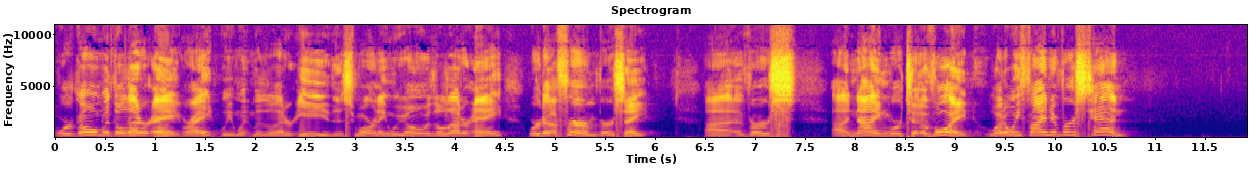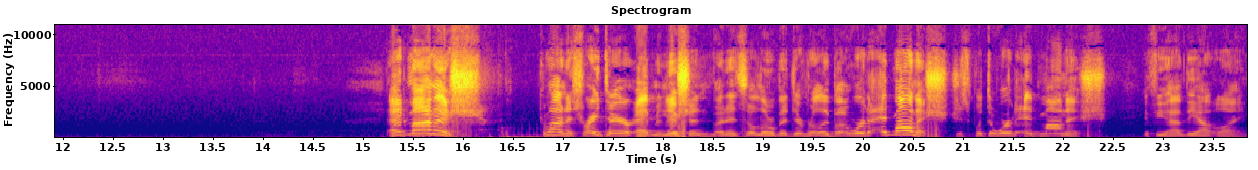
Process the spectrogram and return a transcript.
we're going with the letter A, right? We went with the letter E this morning. We're going with the letter A. We're to affirm, verse 8. Uh, verse uh, 9, we're to avoid. What do we find in verse 10? Admonish. Come on, it's right there, admonition, but it's a little bit differently. But we're to admonish. Just put the word admonish if you have the outline.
